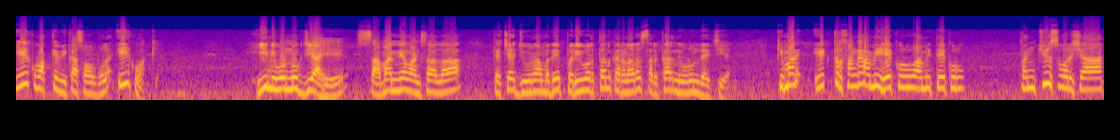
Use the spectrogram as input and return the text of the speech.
एक वाक्य विकासावर बोला एक वाक्य. ही निवडणूक जी आहे सामान्य माणसाला त्याच्या जीवनामध्ये परिवर्तन करणारं सरकार निवडून द्यायची आहे. किमान एक तर सांगा आम्ही हे करू आम्ही ते करू. पंचवीस वर्षात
